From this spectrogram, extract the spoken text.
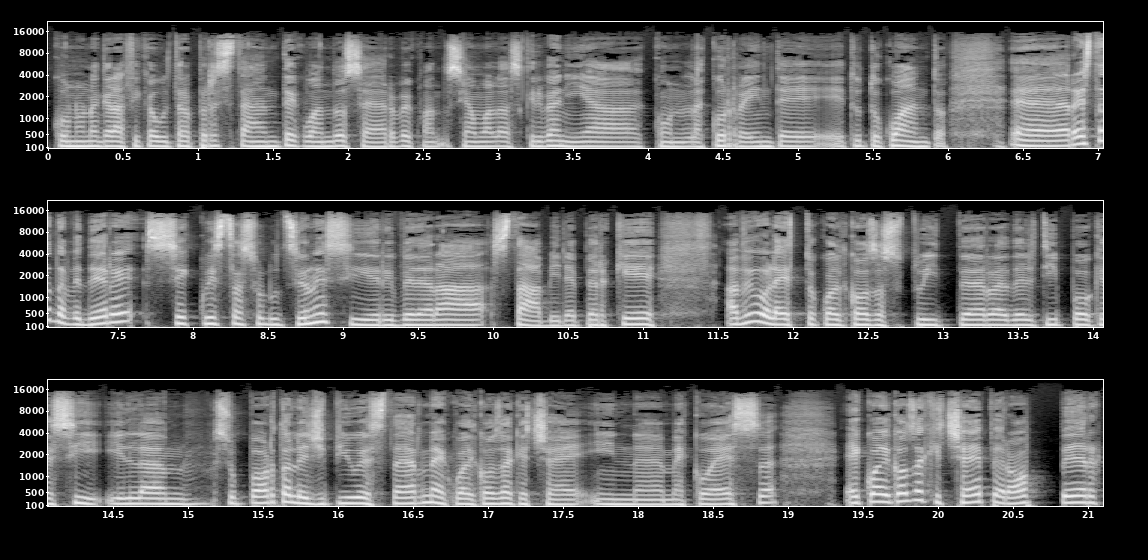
con una grafica ultra prestante quando serve, quando siamo alla scrivania con la corrente e tutto quanto. Eh, resta da vedere se questa soluzione si rivelerà stabile perché avevo letto qualcosa su Twitter del tipo che sì, il um, supporto alle GPU esterne è qualcosa che c'è in uh, macOS, è qualcosa che c'è però per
